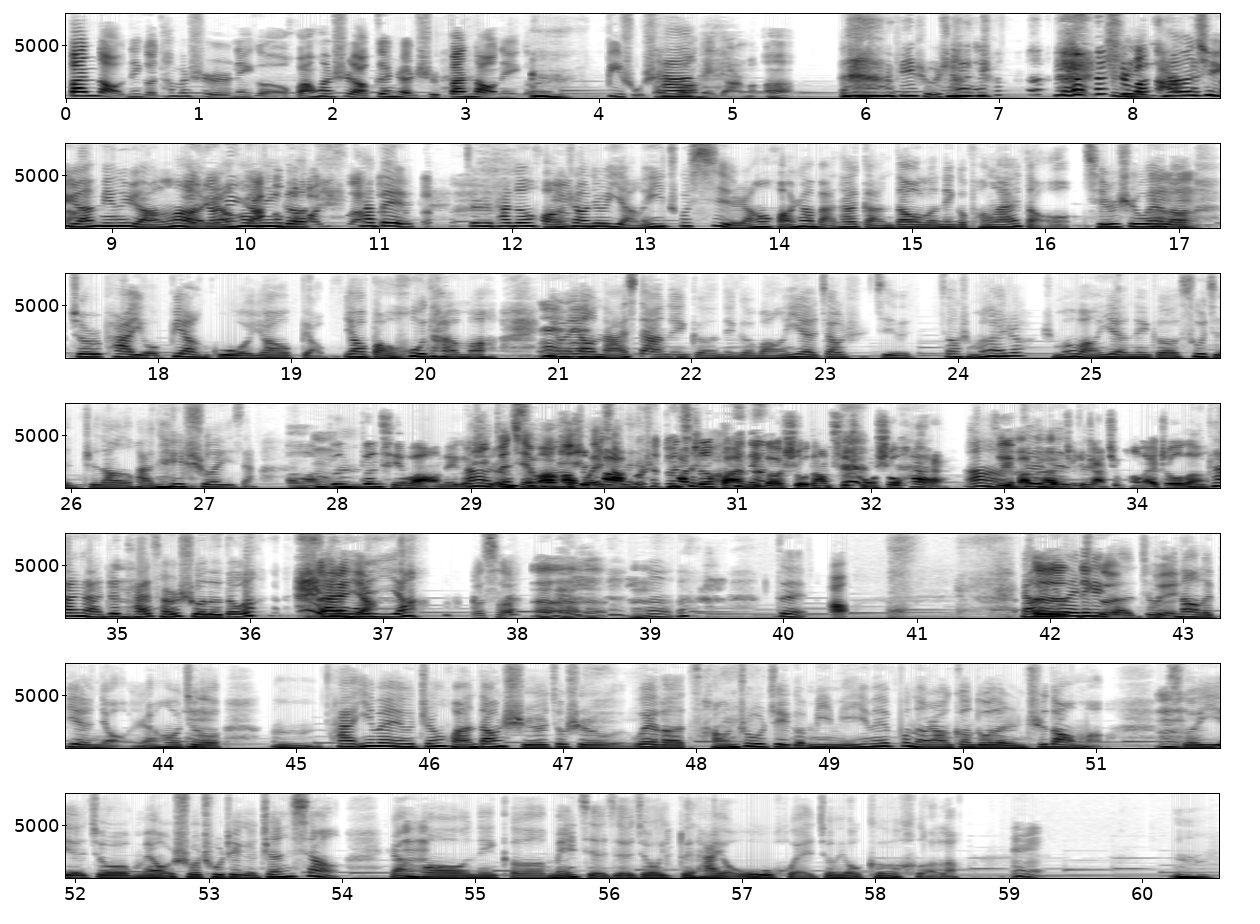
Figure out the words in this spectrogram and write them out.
搬到那个他们是那个嬛嬛是要跟着是搬到那个 避暑山庄那点儿吗？嗯。避暑山庄 是吗？他们去圆明园了，然后那 个他被就是他跟皇上就演了一出戏，然后皇上把他赶到了那个蓬莱岛，其实是为了就是怕有变故，要表要保护他嘛，因为要拿下那个那个王爷叫几叫什么来着？什么王爷？那个素锦知道的话可以说一下啊。敦敦亲王那个是敦亲王，是怕怕甄嬛那个首当其冲受害，所以把他就是赶去蓬莱州了。你看看这台词儿说的都 一模一样，不错。嗯嗯嗯嗯嗯，对，好。然后因为这个就闹了别扭，然后就，嗯，他因为甄嬛当时就是为了藏住这个秘密，因为不能让更多的人知道嘛，所以就没有说出这个真相。然后那个梅姐姐就对他有误会，就有隔阂了。嗯嗯。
